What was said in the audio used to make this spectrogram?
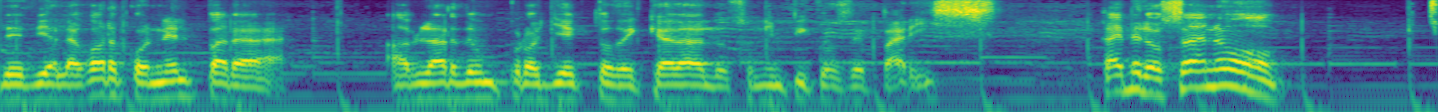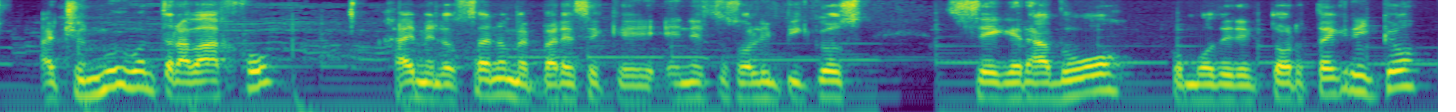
de dialogar con él para hablar de un proyecto de cara a los Olímpicos de París. Jaime Lozano ha hecho un muy buen trabajo. Jaime Lozano me parece que en estos Olímpicos se graduó como director técnico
